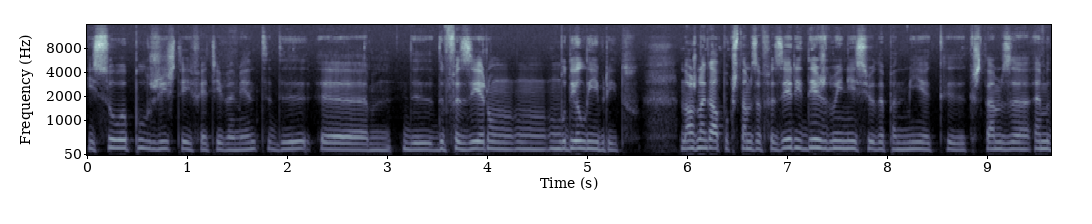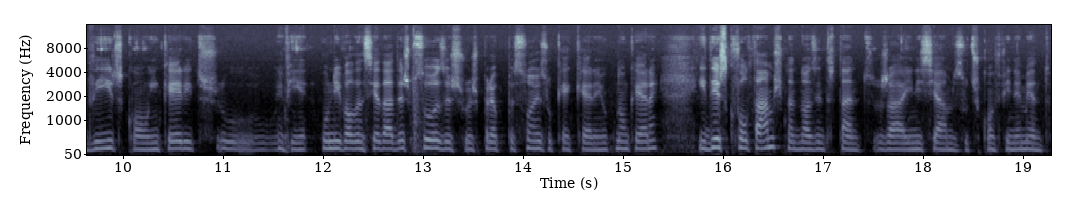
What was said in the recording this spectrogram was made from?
e sou apologista, efetivamente, de, uh, de, de, fazer um, um, modelo híbrido. Nós na Galpo que estamos a fazer e desde o início da pandemia que, que estamos a, a, medir com inquéritos, o, enfim, o nível de ansiedade das pessoas, as suas preocupações, o que é que querem, o que não querem, e desde que voltámos, portanto, nós entretanto já iniciámos o desconfinamento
